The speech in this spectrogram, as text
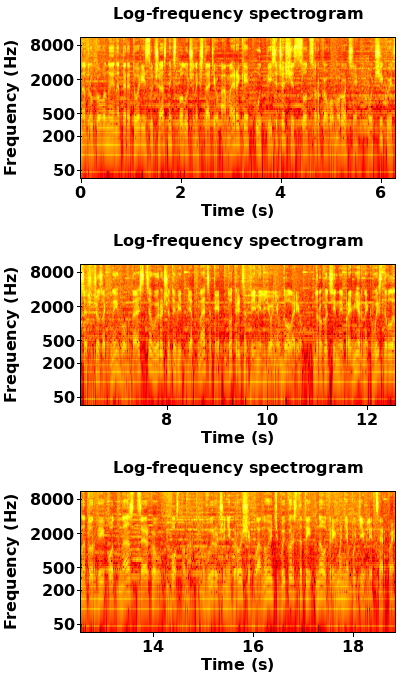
надрукованої на території сучасних Сполучених Штатів Америки у 1640 році. Очікується, що за книгу вдасться виручити від 15 до 30 мільйонів доларів. Дорогоцінний примірник виставили на торги одна з церков Бостона. Виручені гроші планують використати на отримання отримання будівлі церкви.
